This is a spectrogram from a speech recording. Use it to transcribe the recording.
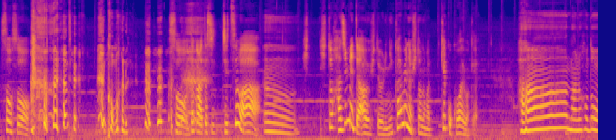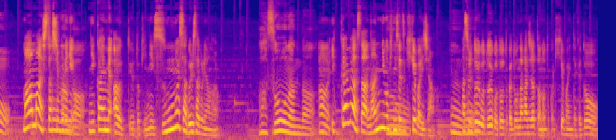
そうそ 困る。うそう。だから私実はうん。ひ人初めて会う人より2回目の人のが結構怖いわけ。はあなるほど。まあまあ久しぶりにそうなんだ。2回目会うっていう時にすんごい探り探りなのよあそうなんだ、うん1回目はさ何にも気にせず聞けばいいじゃん。うん。うん、あそれどういうこと？どういうこと？とかどんな感じだったのとか聞けばいいんだけど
